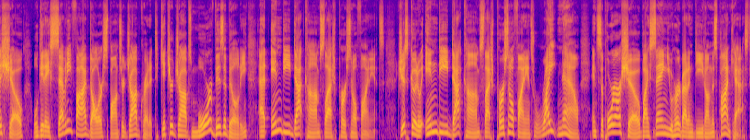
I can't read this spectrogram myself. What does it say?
this show will get a $75 sponsored job credit to get your jobs more visibility at indeed.com slash personal finance. Just go to indeed.com slash personal finance right now and support our show by saying you heard about Indeed on this podcast.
